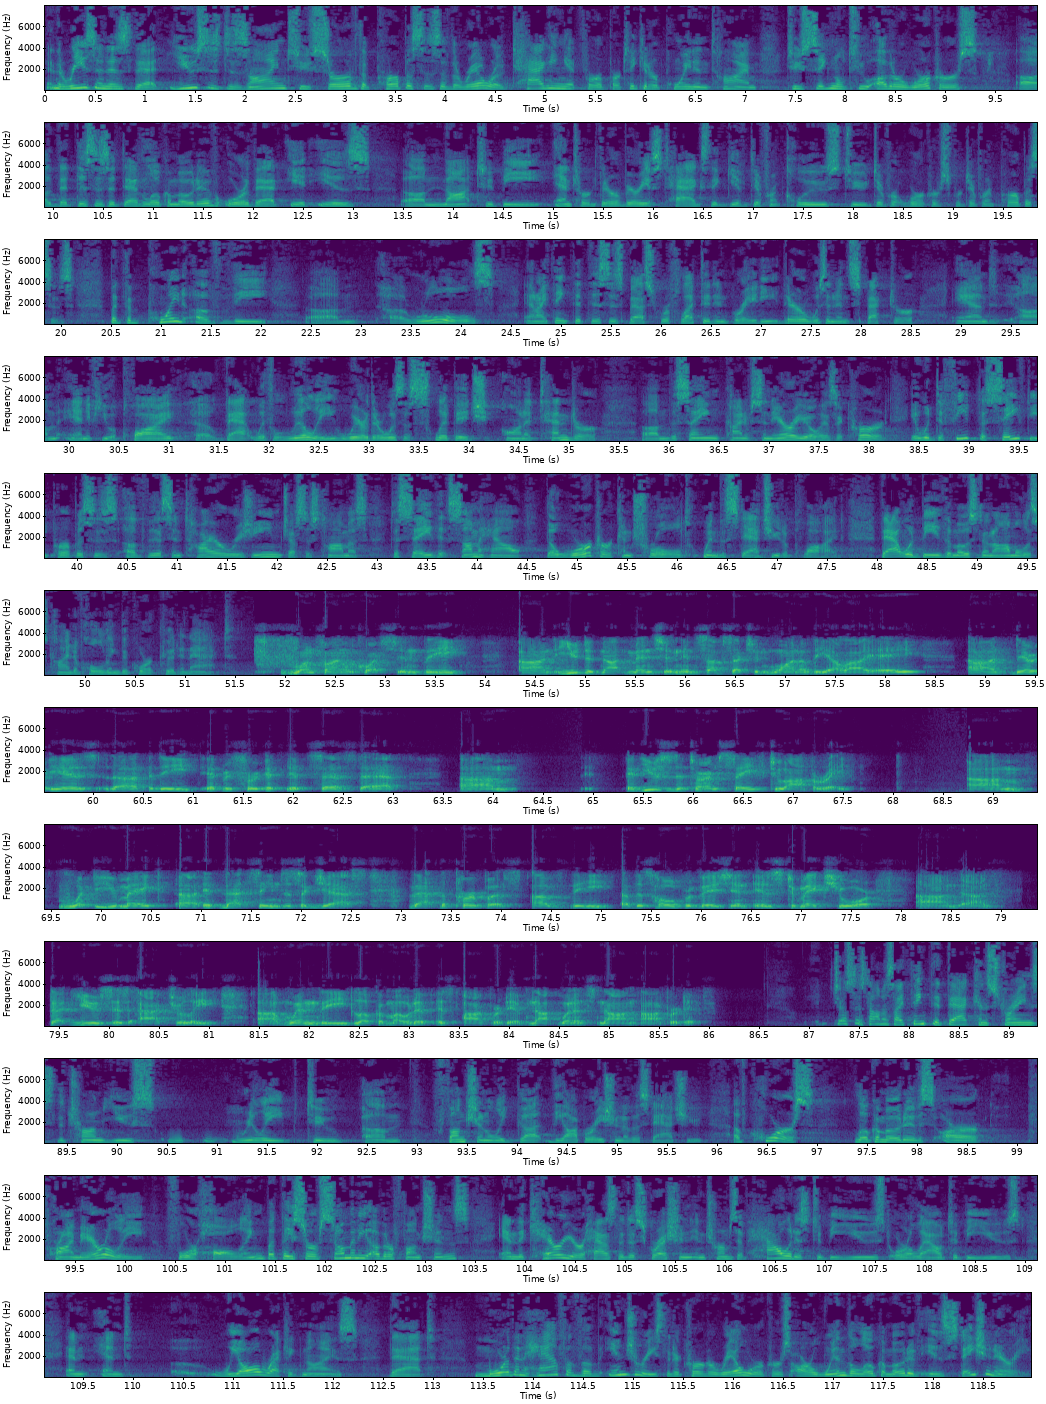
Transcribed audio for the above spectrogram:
And the reason is that use is designed to serve the purposes of the railroad, tagging it for a particular point in time to signal to other workers uh, that this is a dead locomotive or that it is um, not to be entered. There are various tags that give different clues to different workers for different purposes. But the point of the um, uh, rules, and I think that this is best reflected in Brady, there was an inspector and um, and if you apply uh, that with Lilly, where there was a slippage on a tender, um, the same kind of scenario has occurred. It would defeat the safety purposes of this entire regime, Justice Thomas, to say that somehow the worker controlled when the statute applied. That would be the most anomalous kind of holding the court could enact. One final question. The uh, you did not mention in subsection one of the LIA uh, there is uh, the it refer it, it says that um, it uses the term safe to operate. Um, what do you make? Uh, that seems to suggest that the purpose of the of this whole provision is to make sure uh, uh, that use is actually when the locomotive is operative, not when it's non-operative. Justice Thomas, I think that that constrains the term use really to um, functionally gut the operation of the statute. Of course, locomotives are primarily for hauling, but they serve so many other functions, and the carrier has the discretion in terms of how it is to be used or allowed to be used. And, and uh, we all recognize that more than half of the injuries that occur to rail workers are when the locomotive is stationary.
